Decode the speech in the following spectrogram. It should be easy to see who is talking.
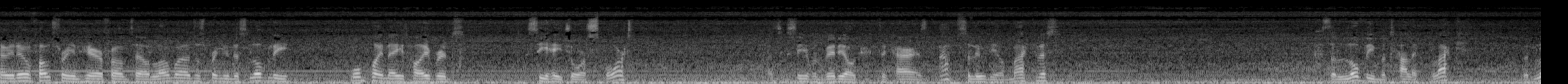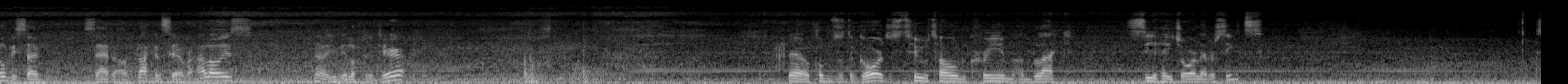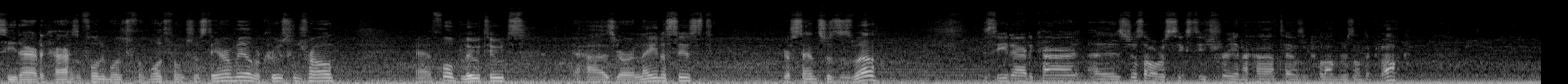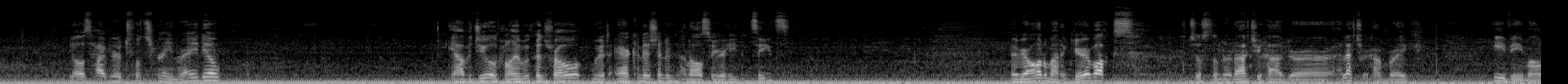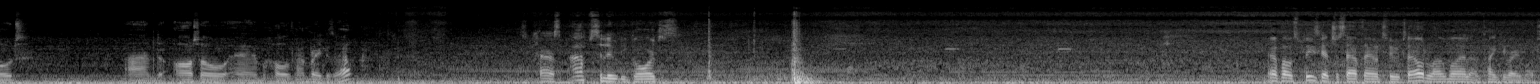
Speaker 1: How you doing folks? Ryan here from Toyota Long Mile. Just bringing this lovely 1.8 hybrid CHR Sport. As you see from the video, the car is absolutely immaculate. It's a lovely metallic black with lovely set, set of black and silver alloys. Now you'll be looking interior. Now it comes with the gorgeous two-tone cream and black CHR leather seats. See there, the car has a fully multifunctional steering wheel with cruise control, uh, full Bluetooth. It has your lane assist, your sensors as well. You see there, the car is just over 63,500 kilometers on the clock. You also have your touchscreen radio. You have a dual climate control with air conditioning and also your heated seats. You have your automatic gearbox. Just under that you have your electric handbrake, EV mode and auto um, hold handbrake as well. The car is absolutely gorgeous. Now folks, please get yourself down to Toyota Long Mile and thank you very much.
